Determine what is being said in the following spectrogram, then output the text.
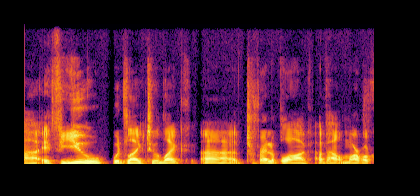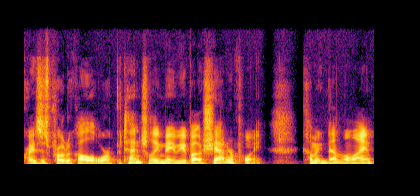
Uh, if you would like to like uh, to write a blog about Marvel Crisis Protocol or potentially maybe about Shatterpoint coming down the line,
